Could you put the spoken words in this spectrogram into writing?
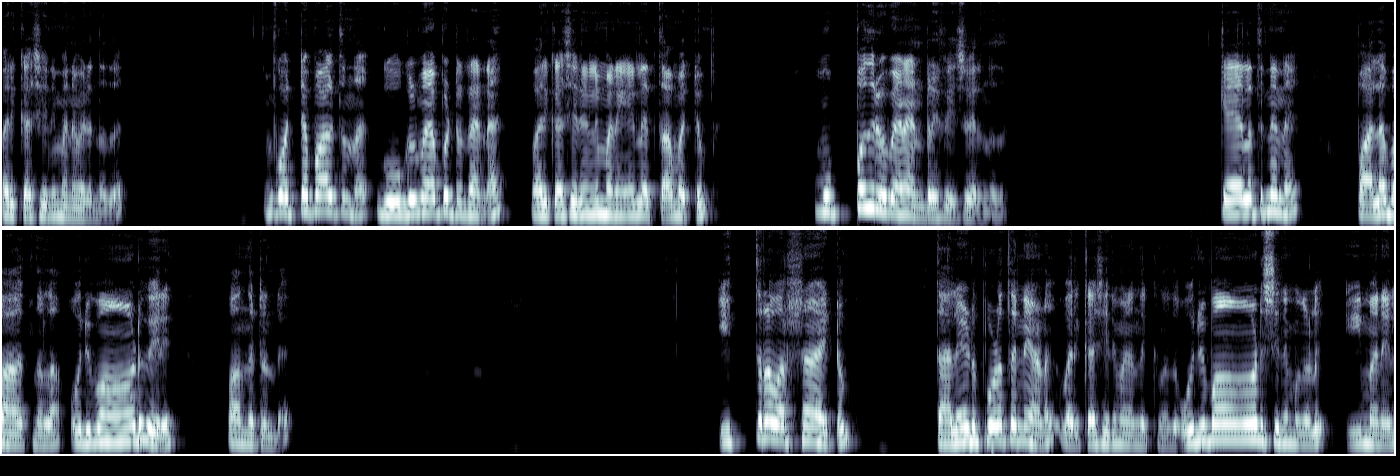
വരിക്കാശ്ശേരി മന വരുന്നത്. നമുക്ക് ഒറ്റപ്പാലത്ത് നിന്ന് ഗൂഗിൾ മാപ്പ് ഇട്ടിട്ട് തന്നെ വരിക്കാശ്ശേരി മനയിൽ എത്താൻ പറ്റും. മുപ്പത് രൂപയാണ് എൻട്രി ഫീസ് വരുന്നത്. കേരളത്തിന്റെ തന്നെ പല ഭാഗത്തു നിന്നുള്ള ഒരുപാട് പേര് വന്നിട്ടുണ്ട്. ഇത്ര വർഷമായിട്ടും തലയെടുപ്പോടെ തന്നെയാണ് വരിക്കാശ്ശേരി മന നിൽക്കുന്നത്. ഒരുപാട് സിനിമകൾ ഈ മനയിൽ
